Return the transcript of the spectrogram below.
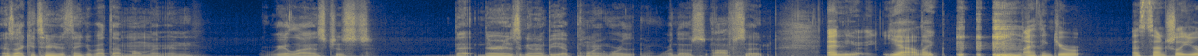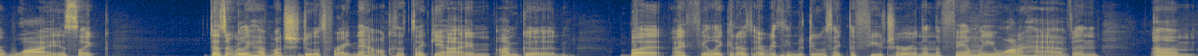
as I continue to think about that moment and realize just that there is going to be a point where where those offset. And you, yeah, like I think your essentially your why is like doesn't really have much to do with right now because it's like yeah I'm I'm good, but I feel like it has everything to do with like the future and then the family you want to have and Um,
